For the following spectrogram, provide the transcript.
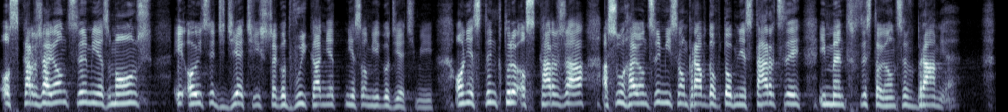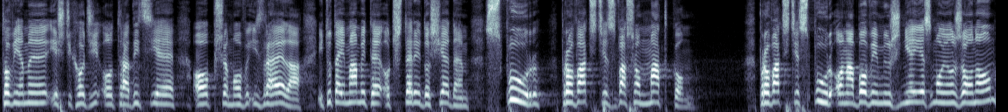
Oskarżającym jest mąż i ojciec dzieci, z czego dwójka nie, nie są jego dziećmi. On jest tym, który oskarża, a słuchającymi są prawdopodobnie starcy i mędrcy stojący w bramie. To wiemy, jeśli chodzi o tradycję o przemowy Izraela. I tutaj mamy te od 4 do 7. Spór prowadźcie z waszą matką. Prowadźcie spór, ona bowiem już nie jest moją żoną,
